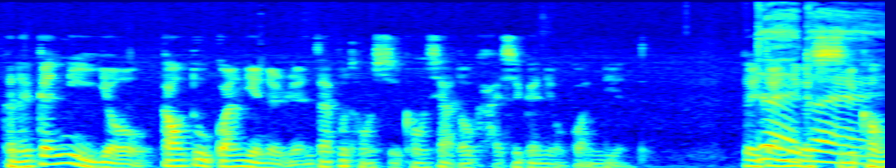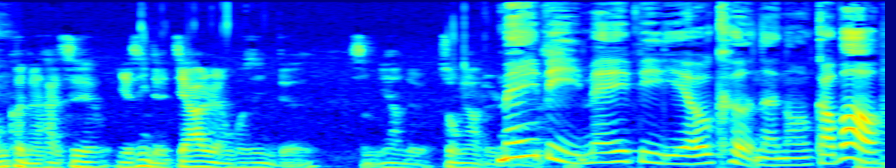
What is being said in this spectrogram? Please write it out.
可能跟你有高度关联的人，在不同时空下都还是跟你有关联的。所以在那个时空，可能还是也是你的家人，或是你的。什么样的重要的人？Maybe maybe 也有可能哦，搞不好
